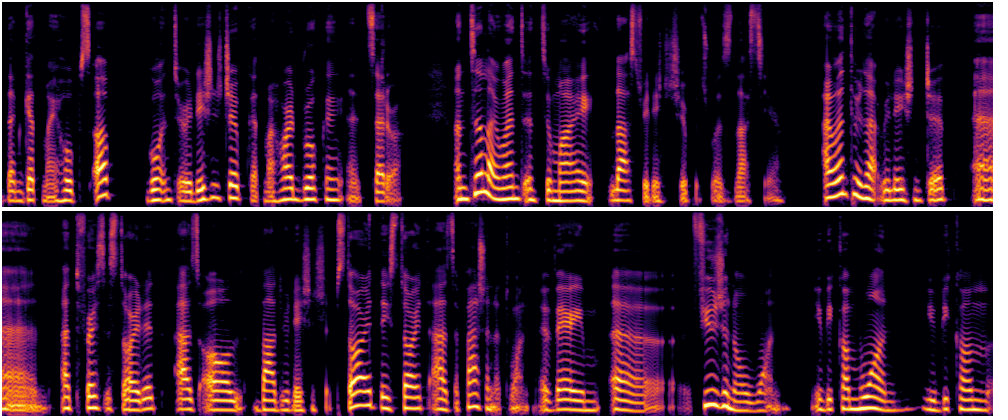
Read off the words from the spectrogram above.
then get my hopes up, go into a relationship, get my heart broken, etc. Until I went into my last relationship, which was last year. I went through that relationship, and at first it started as all bad relationships start. They start as a passionate one, a very uh, fusional one. You become one, you become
